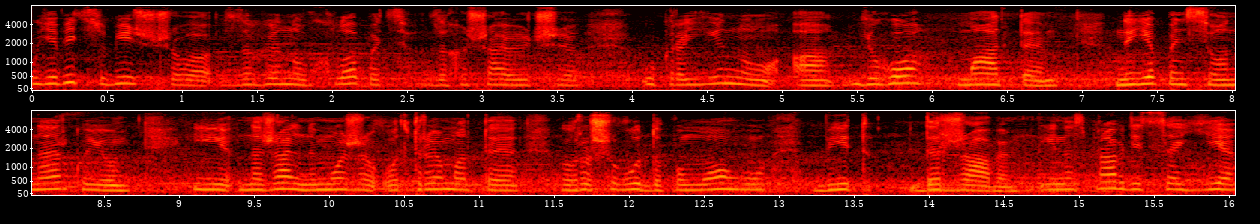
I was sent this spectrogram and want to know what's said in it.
Уявіть собі, що загинув хлопець, захищаючи Україну, а його мати не є пенсіонеркою і, на жаль, не може отримати грошову допомогу від держави. І насправді це є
